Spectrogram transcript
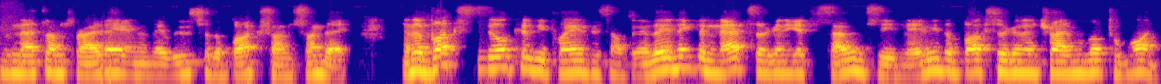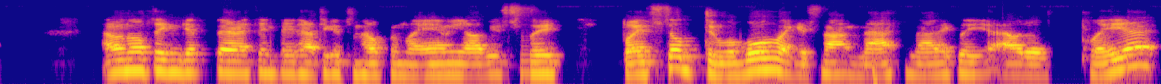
the Nets on Friday and then they lose to the Bucks on Sunday, and the Bucks still could be playing for something. If they think the Nets are going to get to seven seed, maybe the Bucks are going to try to move up to one. I don't know if they can get there. I think they'd have to get some help from Miami, obviously, but it's still doable. Like it's not mathematically out of play yet.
